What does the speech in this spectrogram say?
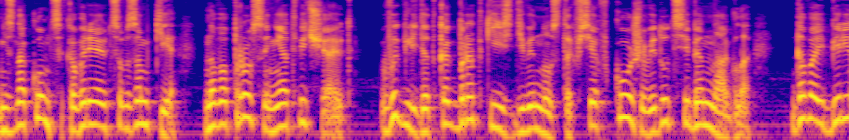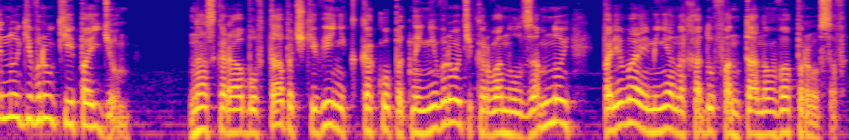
Незнакомцы ковыряются в замке. На вопросы не отвечают. Выглядят как братки из девяностых. Всех в коже, ведут себя нагло. Давай, бери ноги в руки и пойдем». Наскоро обув тапочки, веник, как опытный невротик, рванул за мной, поливая меня на ходу фонтаном вопросов.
